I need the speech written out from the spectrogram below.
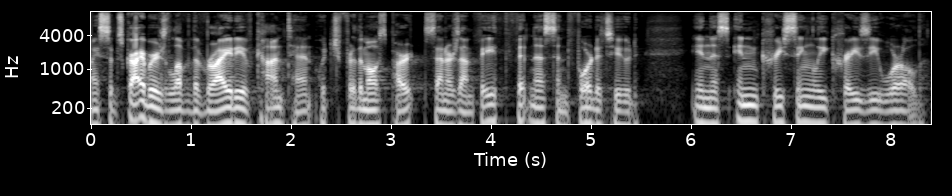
My subscribers love the variety of content, which for the most part centers on faith, fitness, and fortitude in this increasingly crazy world.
